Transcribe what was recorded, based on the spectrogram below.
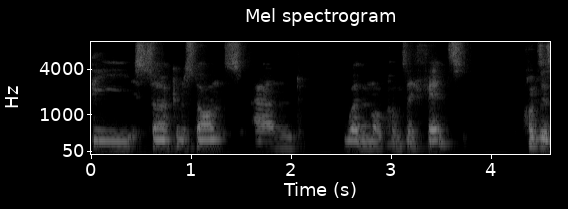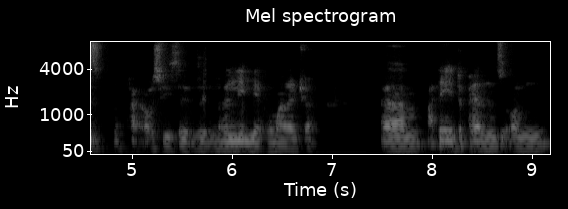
the circumstance and whether or not Conte fits. Conte's obviously an elite level manager. Um, I think it depends on.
